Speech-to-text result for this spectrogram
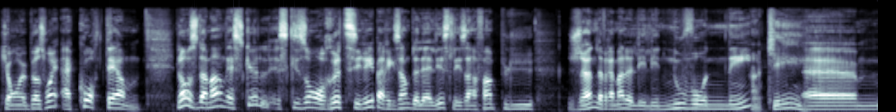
qui ont un besoin à court terme. Puis là, on se demande, est-ce qu'ils ont retiré, par exemple, de la liste les enfants plus jeunes, là, vraiment là, les, les nouveaux-nés? OK. Euh,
